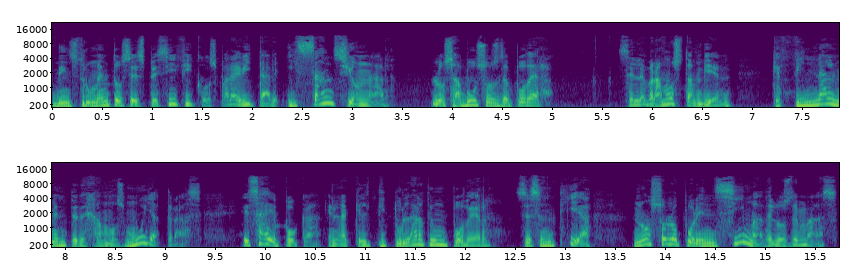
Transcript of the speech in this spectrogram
de instrumentos específicos para evitar y sancionar los abusos de poder. Celebramos también que finalmente dejamos muy atrás esa época en la que el titular de un poder se sentía no solo por encima de los demás,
